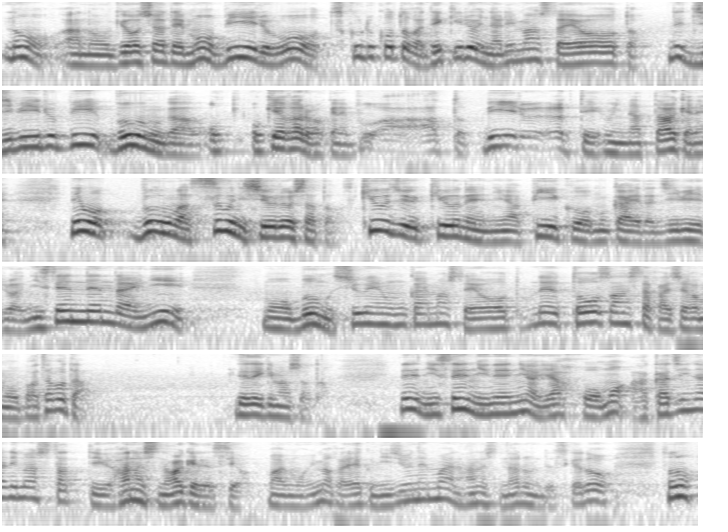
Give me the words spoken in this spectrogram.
のあの業者でもビールを作ることができるようになりましたよと。で地ビールビブームが起き上がるわけね。ブワーッとビールっていう風になったわけね。でもブームはすぐに終了したと。99年にはピークを迎えた地ビールは2000年代にもうブーム終焉を迎えましたよと。で倒産した会社がもうバタバタ出てきましたと。で2002年にはヤッホーも赤字になりましたっていう話なわけですよ、まあ、もう今から約20年前の話になるんですけどその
